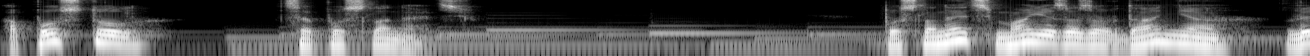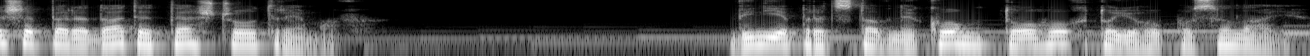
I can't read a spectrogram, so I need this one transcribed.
Апостол це посланець. Посланець має за завдання лише передати те, що отримав. Він є представником того, хто його посилає.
